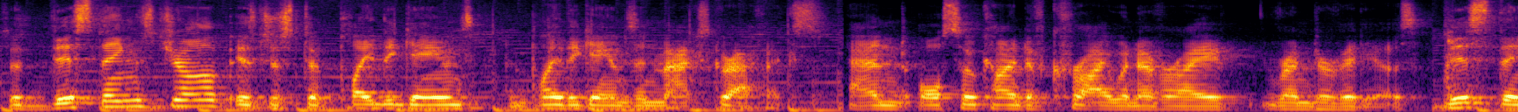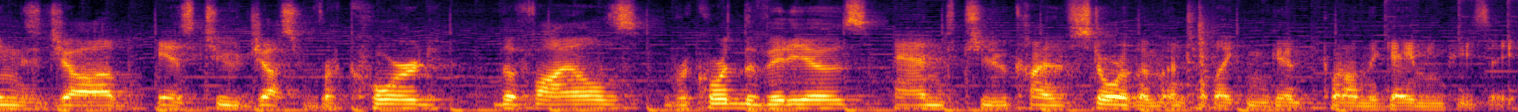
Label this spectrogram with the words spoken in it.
So this thing's job is just to play the games and play the games in max graphics and also kind of cry whenever I render videos. This thing's job is to just record the files, record the videos, and to kind of store them until they can get put on the gaming PC.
